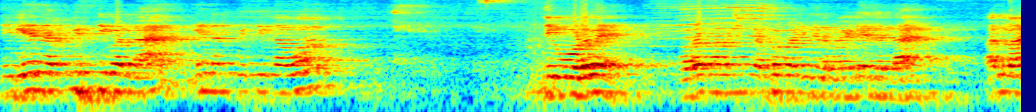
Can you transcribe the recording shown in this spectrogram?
ನೀವೇನ್ ಅರ್ಪಿಸ್ತೀವಲ್ಲ, ಏನ್ ನಾವು ನೀವು ಒಡವೆ ಹೊರಮನಸ್ಸು ಹಬ್ಬ ಮಾಡಿದ್ದೀರ ಮಹಿಳೆಯರೆಲ್ಲ, ಅಲ್ವಾ?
